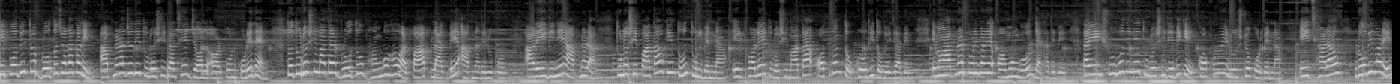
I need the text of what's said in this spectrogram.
এই পবিত্র ব্রত চলাকালীন আপনারা যদি তুলসী গাছে জল অর্পণ করে দেন, তো তুলসী মাতার ব্রত ভঙ্গ হওয়ার পাপ লাগবে আপনাদের উপর। আর এই দিনে আপনারা তুলসী পাতাও কিন্তু তুলবেন না। এর ফলে তুলসী মাতা অত্যন্ত ক্রোধিত হয়ে যাবেন এবং আপনার পরিবারে অমঙ্গল দেখা দেবে। তাই এই শুভ দিনে তুলসী দেবীকে কখনোই রুষ্ট করবেন না। এছাড়াও রবিবারে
